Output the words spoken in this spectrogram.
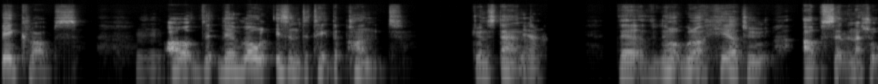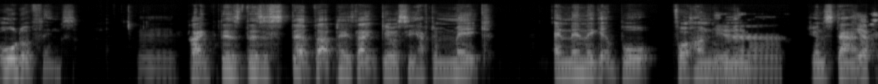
big clubs, Mhm. are th- their role isn't to take the punt. Do you understand? Yeah. They're, they're not, we're not here to upset the natural order of things. Mm. Like there's there's a step that players like Guirassy have to make, and then they get bought for hundred million. Do you understand? Yes.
